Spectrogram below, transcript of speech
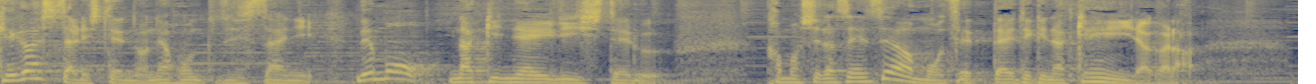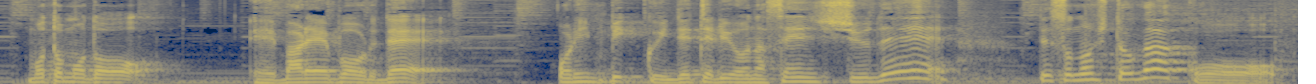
怪我したりしてんのね、本当実際に。でも、泣き寝入りしてる。鴨志田先生はもう絶対的な権威だから。もともと、バレーボールで、オリンピックに出てるような選手で、で、その人がこう、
